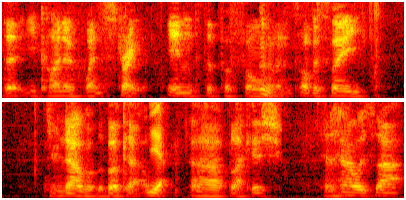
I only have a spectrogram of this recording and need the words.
that you kind of went straight into the performance. Obviously, you've now got the book out. Yeah. Uh, Blackish, and how is that?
